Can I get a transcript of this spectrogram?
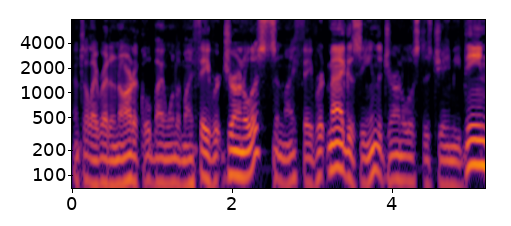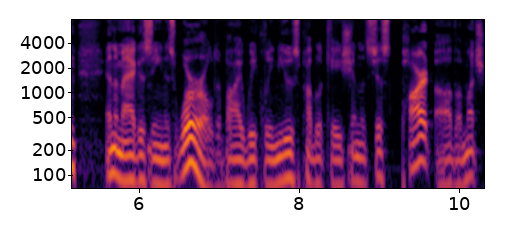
until I read an article by one of my favorite journalists in my favorite magazine. The journalist is Jamie Dean, and the magazine is World, a bi weekly news publication that's just part of a much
